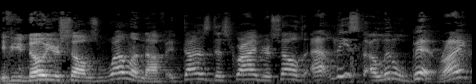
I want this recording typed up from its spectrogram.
if you know yourselves well enough, it does describe yourselves at least a little bit, right?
